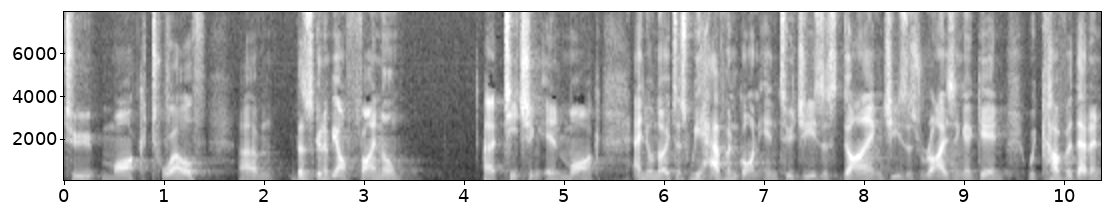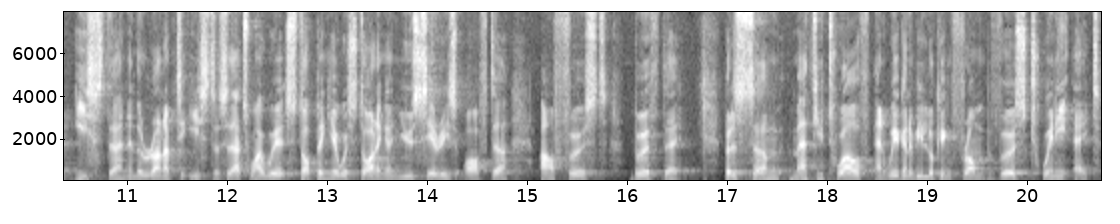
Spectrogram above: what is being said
to Mark 12. Um, this is going to be our final uh, teaching in Mark. And you'll notice we haven't gone into Jesus dying, Jesus rising again. We covered that in Easter and in the run up to Easter. So that's why we're stopping here. We're starting a new series after our first birthday. But it's um, Matthew 12, and we're going to be looking from verse 28.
